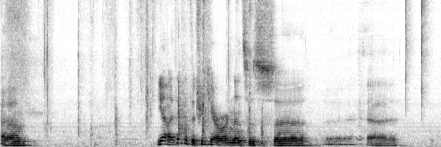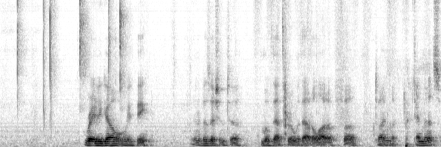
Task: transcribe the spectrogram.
Um, Yeah, I think that the tree care ordinance is, uh, uh, ready to go, we'd be in a position to move that through without a lot of, uh, time, like ten minutes.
